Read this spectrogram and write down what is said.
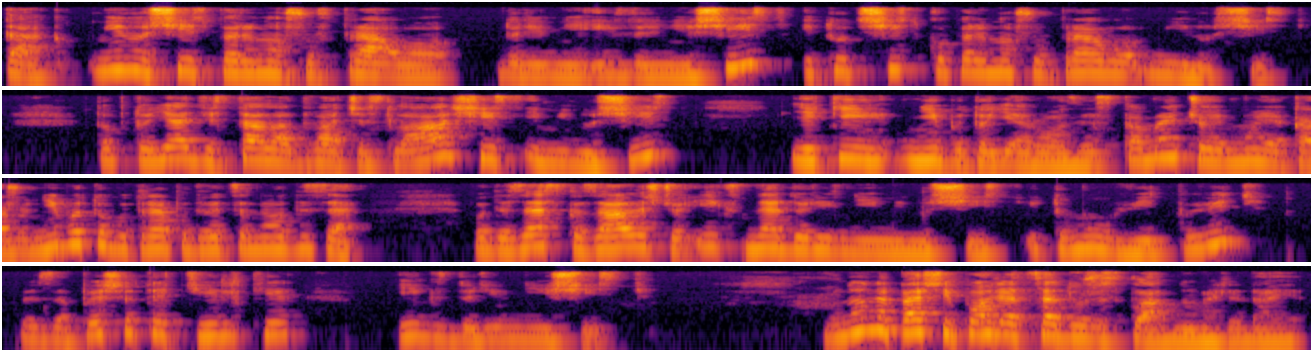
Так, мінус 6 переношу вправо дорівнює х дорівнює 6, і тут 6 переношу вправо мінус 6. Тобто я дістала два числа 6 і мінус 6, які нібито є розв'язками. Чому я кажу нібито, бо треба подивитися на ОДЗ. В ОДЗ сказали, що х не дорівнює мінус 6. І тому відповідь ви запишете тільки х дорівнює 6. Воно, на перший погляд, це дуже складно виглядає.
